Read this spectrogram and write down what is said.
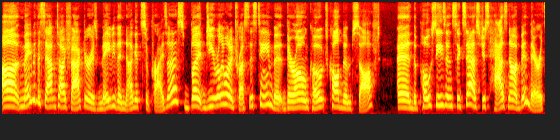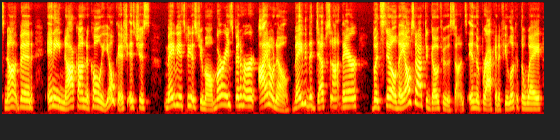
Uh, maybe the sabotage factor is maybe the Nuggets surprise us, but do you really want to trust this team that their own coach called them soft? And the postseason success just has not been there. It's not been any knock on Nikola Jokic. It's just maybe it's because Jamal Murray's been hurt. I don't know. Maybe the depth's not there. But still, they also have to go through the Suns in the bracket if you look at the way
